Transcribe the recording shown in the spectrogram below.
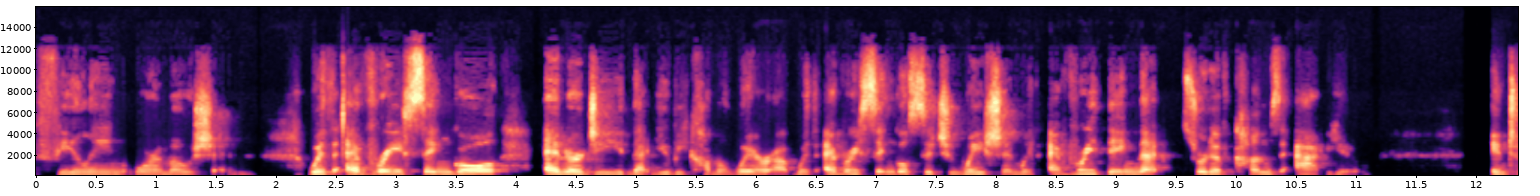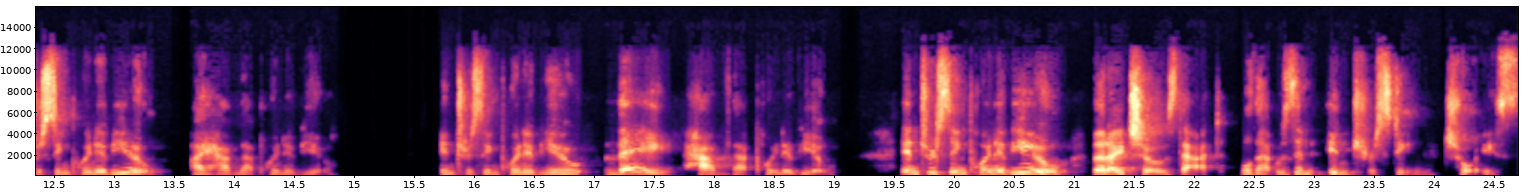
feeling, or emotion, with every single energy that you become aware of, with every single situation, with everything that sort of comes at you. Interesting point of view. I have that point of view. Interesting point of view. They have that point of view interesting point of view that I chose that. Well, that was an interesting choice.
